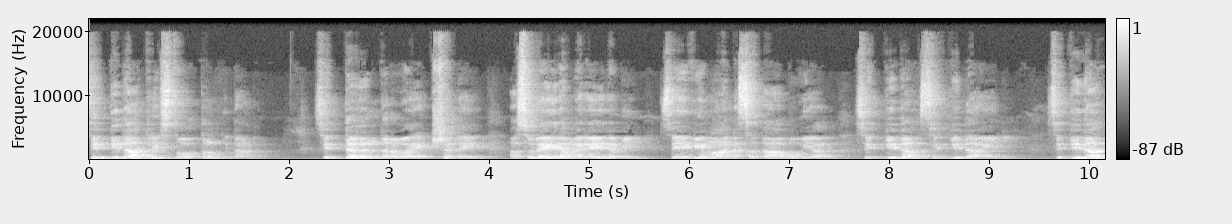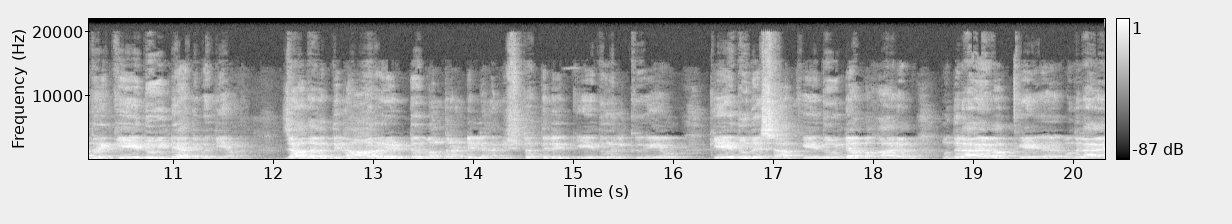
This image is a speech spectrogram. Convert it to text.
സിദ്ധിദാത്രി സ്തോത്രം ഇതാണ്. സിദ്ധഗന്ധർവ യക്ഷതൈ അസുരൈരമരൈ രവി സേവ്യമാന സദാ സിദ്ധിത സിദ്ധിദ സിദ്ധിദായിനി. സിദ്ധിദാത്രി കേതുവിന്റെ അധിപതിയാണ്. ജാതകത്തിൽ ആറ് എട്ട് പന്ത്രണ്ടിൽ അനിഷ്ടത്തിൽ കേതു നിൽക്കുകയോ കേതു ദശ കേതുവിന്റെ അപഹാരം മുതലായവ മുതലായ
